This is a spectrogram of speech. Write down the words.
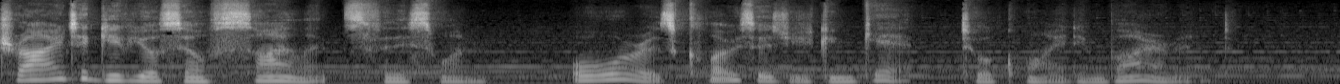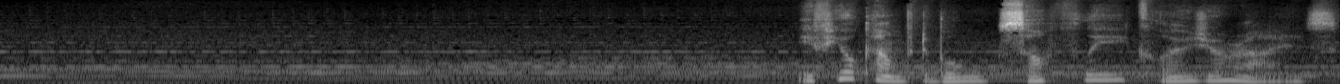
Try to give yourself silence for this one, or as close as you can get to a quiet environment. If you're comfortable, softly close your eyes.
